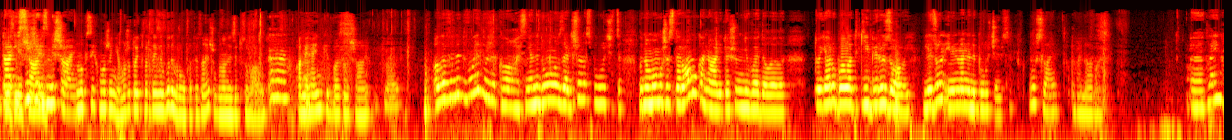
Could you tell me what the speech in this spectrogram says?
Так, і всіх змішаємо. Ну, всіх може ні. Може, той твердий не буде рухати, знаєш, щоб воно не зіпсувало. Ага. А м'ягенький два змішаємо. Але вони двоє дуже класні. Я не думала взагалі, що у нас вийде. Бо на моєму ще старому каналі, то що мені видалили, то я робила такий бірюзовий лізун, і він в мене не вийшов. Ну, слайм. Давай, наливай. Е, клейно.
